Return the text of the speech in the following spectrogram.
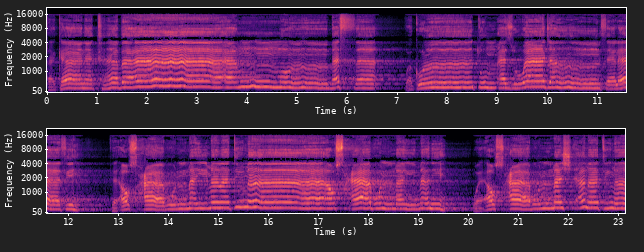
فكانت هباء منبثا وكنتم أزواجا ثلاثة فأصحاب الميمنة ما أصحاب الميمنة وأصحاب المشأمة ما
